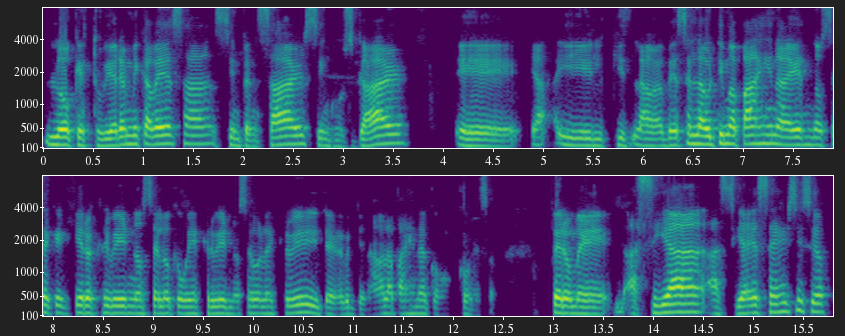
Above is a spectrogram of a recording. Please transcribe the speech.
Lo que estuviera en mi cabeza, sin pensar, sin juzgar, Eh, y a veces la última página es no sé qué quiero escribir, no sé lo que voy a escribir, no sé lo que voy a escribir y te llenaba la página con, con eso. Pero me hacía, hacía ese ejercicio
